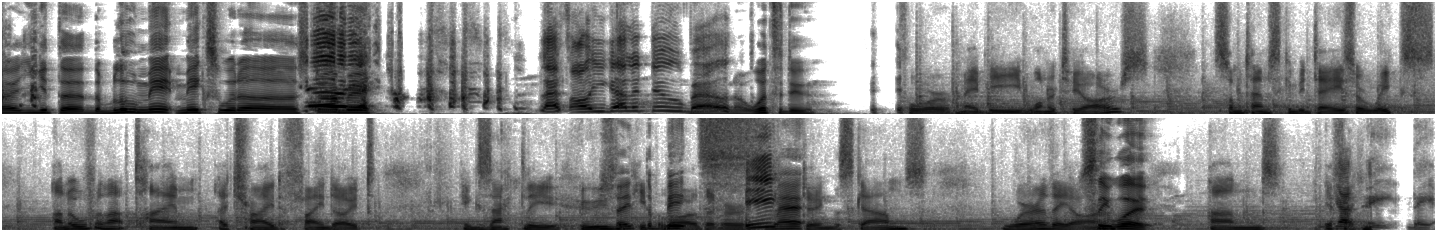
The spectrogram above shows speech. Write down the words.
boy, you get the, the blue mint mixed with uh Yeah, strawberry. yeah. That's all you gotta do, I bro. don't know what to do. for maybe one or two hours. Sometimes it can be days or weeks. And over that time, I try to find out exactly who the Shake the people are that are See? Doing the scams, where they are. See what? And He if I can they, they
